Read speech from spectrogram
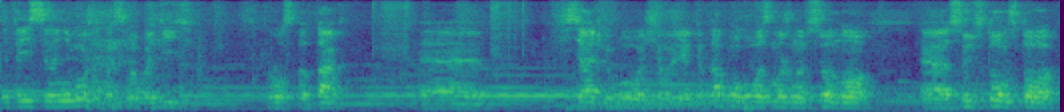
эта истина не может освободить просто так, э, взять любого человека. Да, Богу возможно все, но э, суть в том, что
